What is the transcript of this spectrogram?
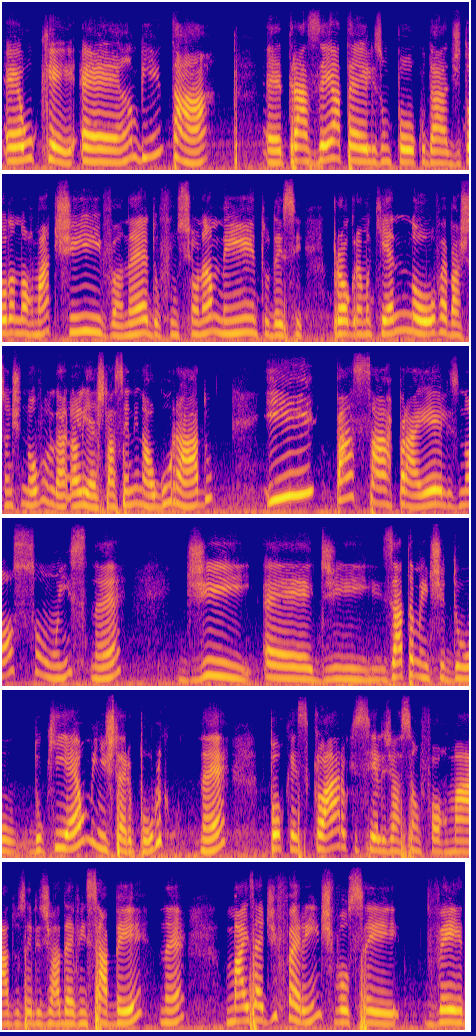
é o que? É ambientar é, trazer até eles um pouco da, de toda a normativa, né, do funcionamento desse programa que é novo, é bastante novo, aliás, está sendo inaugurado, e passar para eles noções, né, de, é, de exatamente do, do que é o Ministério Público, né, porque claro que se eles já são formados, eles já devem saber, né, mas é diferente você ver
